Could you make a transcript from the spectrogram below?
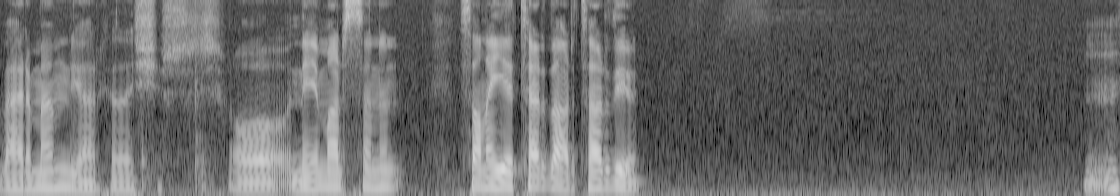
Vermem diyor arkadaşlar. O Neymar senin sana yeter de artar diyor. Hı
